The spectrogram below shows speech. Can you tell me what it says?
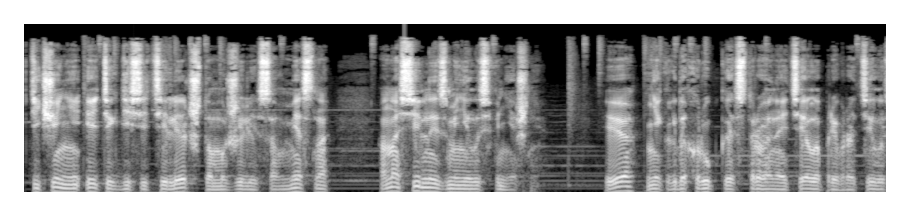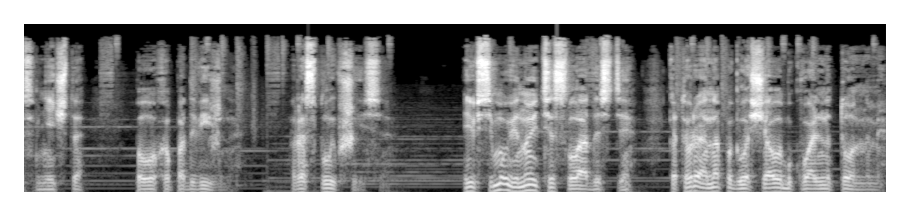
В течение этих десяти лет, что мы жили совместно, она сильно изменилась внешне. Ее некогда хрупкое стройное тело превратилось в нечто плохо подвижное, расплывшееся. И всему виной те сладости, которые она поглощала буквально тоннами,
